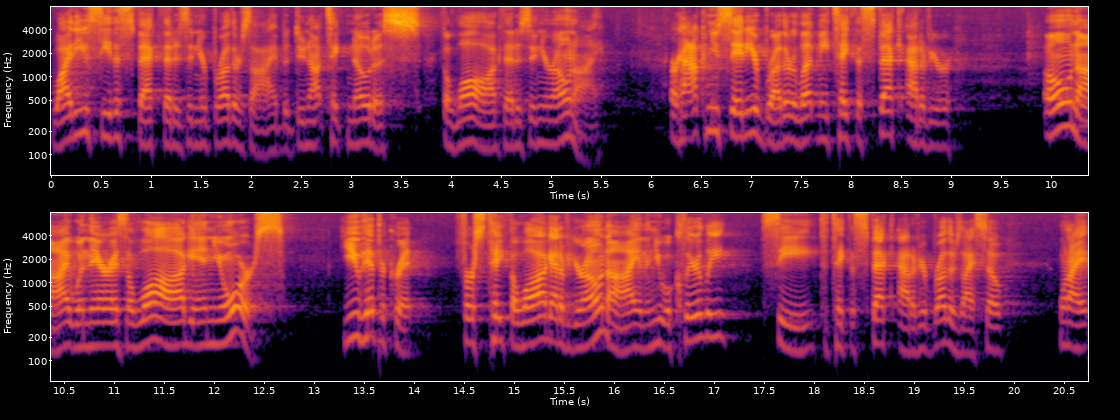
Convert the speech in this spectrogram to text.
Why do you see the speck that is in your brother's eye, but do not take notice the log that is in your own eye? Or how can you say to your brother, Let me take the speck out of your own eye when there is a log in yours? You hypocrite, first take the log out of your own eye, and then you will clearly see to take the speck out of your brother's eye. So when I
